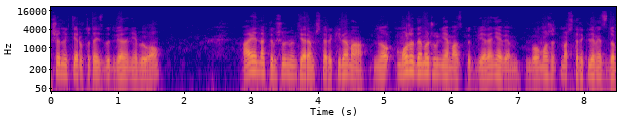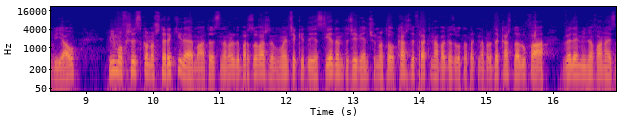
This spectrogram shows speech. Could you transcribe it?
siódmych tierów tutaj zbyt wiele nie było, a jednak tym siódmym tierem 4 kile ma. No, może damage'u nie ma zbyt wiele, nie wiem, bo może ma 4 kile, więc dobijał. Mimo wszystko, no 4 kile ma, to jest naprawdę bardzo ważne. W momencie, kiedy jest 1 do 9, no to każdy frak na wagę złota, tak naprawdę każda lufa wyeliminowana jest,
